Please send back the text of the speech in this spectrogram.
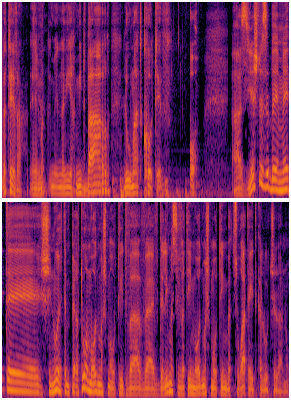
בטבע, נניח מדבר לעומת קוטב. או. אז יש לזה באמת אה, שינוי, הטמפרטורה מאוד משמעותית וה, וההבדלים הסביבתיים מאוד משמעותיים בצורת ההתקלות שלנו.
